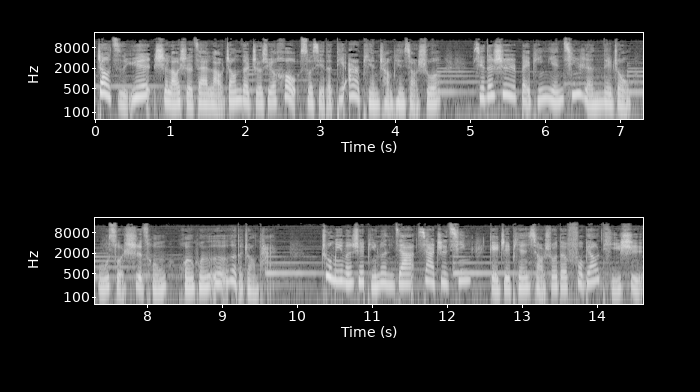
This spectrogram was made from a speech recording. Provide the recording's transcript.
赵子曰是老舍在老张的哲学后所写的第二篇长篇小说，写的是北平年轻人那种无所适从、浑浑噩噩的状态。著名文学评论家夏志清给这篇小说的副标题是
